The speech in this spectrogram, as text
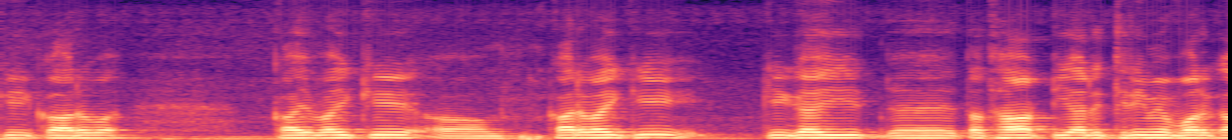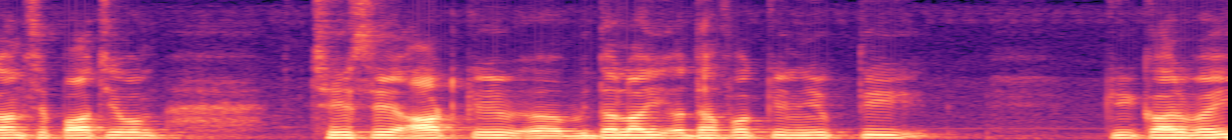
की कार्रवाई कार्रवाई की कार्रवाई की की गई तथा टीआरई थ्री में वर्ग आठ से पाँच एवं छः से आठ के विद्यालय अध्यापक की नियुक्ति की कार्रवाई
